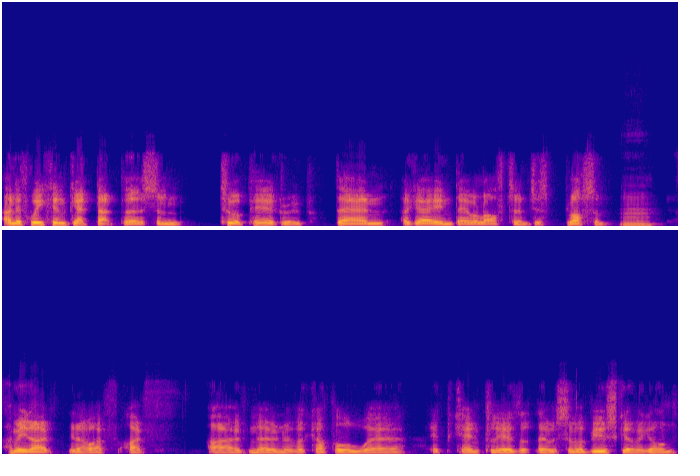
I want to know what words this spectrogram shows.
And if we can get that person to a peer group, then again, they will often just blossom. Mm. I mean, I, you know, I've, I've, I've known of a couple where it became clear that there was some abuse going on,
